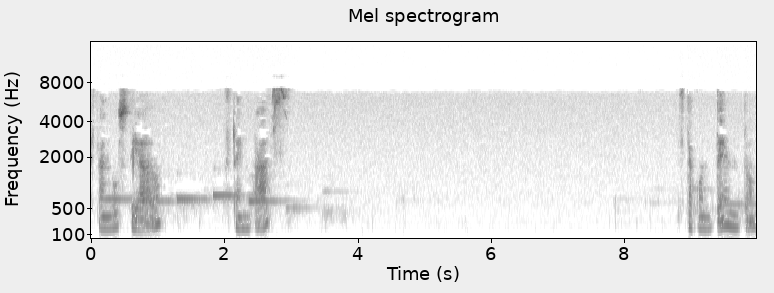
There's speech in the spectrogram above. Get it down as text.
¿Está angustiado? Está en paz. Está contento.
